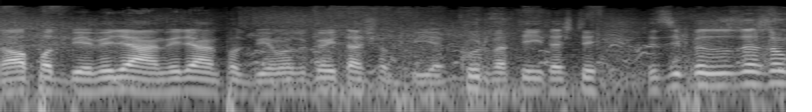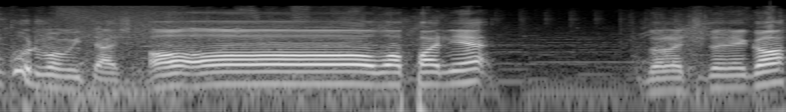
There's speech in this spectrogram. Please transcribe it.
No, podbiję, wiedziałem, wiedziałem, podbiję, może go i taś odbije. Kurwa, ty i taś, ty, jesteś bezużyteczną kurwą i taś. O, o, łapanie. Doleci do niego?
